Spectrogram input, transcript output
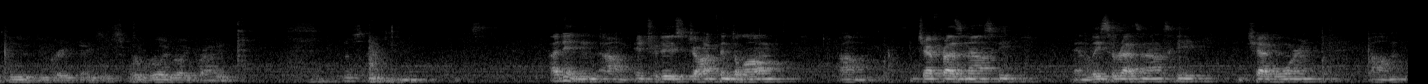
continue to do great things. It's, we're really, really proud of you. I didn't um, introduce Jonathan DeLong, um, Jeff Razanowski, and Lisa Razanowski, and Chad Warren. Um,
